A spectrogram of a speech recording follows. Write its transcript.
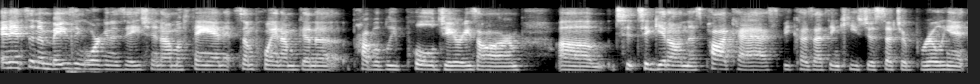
and it's an amazing organization. I'm a fan. At some point, I'm gonna probably pull Jerry's arm um, to to get on this podcast because I think he's just such a brilliant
